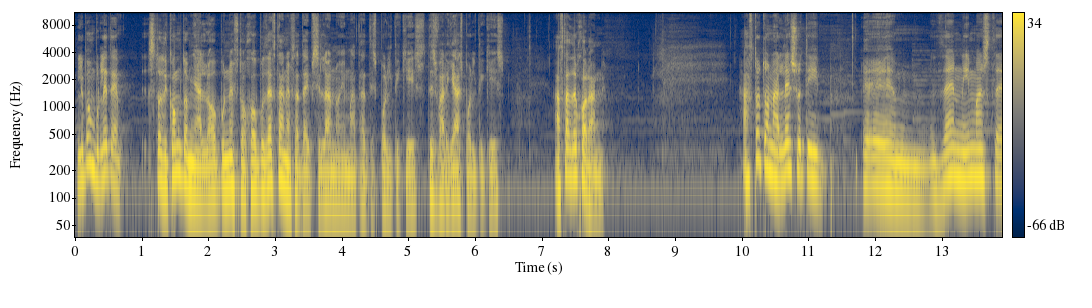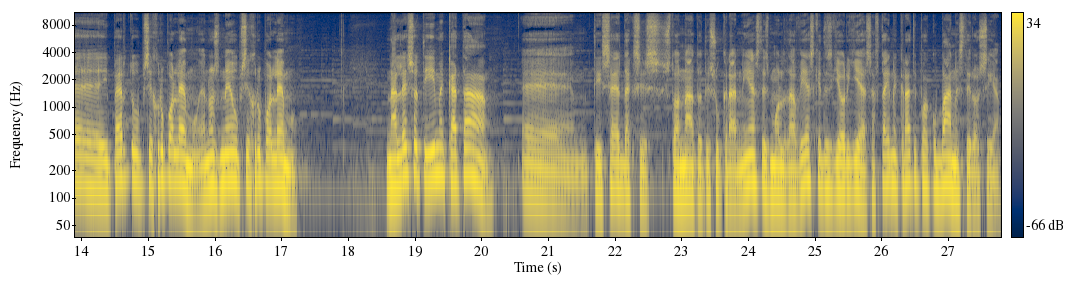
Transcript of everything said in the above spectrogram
Λοιπόν που λέτε στο δικό μου το μυαλό που είναι φτωχό που δεν φτάνει αυτά τα υψηλά νοήματα της πολιτικής, της βαριάς πολιτικής αυτά δεν χωράνε αυτό το να λες ότι ε, δεν είμαστε υπέρ του ψυχρού πολέμου, ενός νέου ψυχρού πολέμου. Να λες ότι είμαι κατά ε, της ένταξης στο ΝΑΤΟ της Ουκρανίας, της Μολδαβίας και της Γεωργίας. Αυτά είναι κράτη που ακουμπάνε στη Ρωσία.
